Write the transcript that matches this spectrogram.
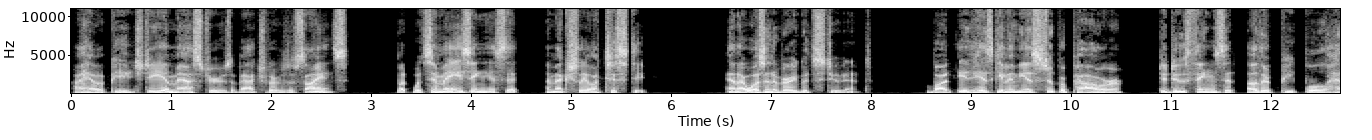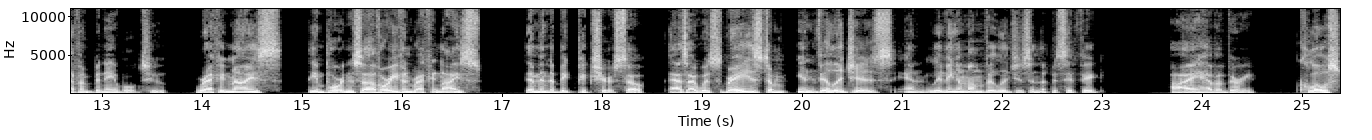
I have a PhD, a master's, a bachelor's of science. But what's amazing is that I'm actually autistic and I wasn't a very good student, but it has given me a superpower to do things that other people haven't been able to recognize the importance of or even recognize them in the big picture. So as I was raised um, in villages and living among villages in the Pacific, I have a very close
